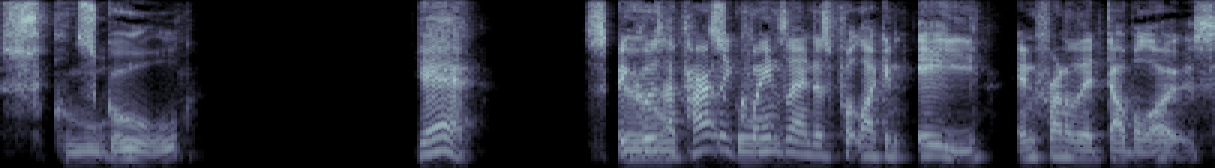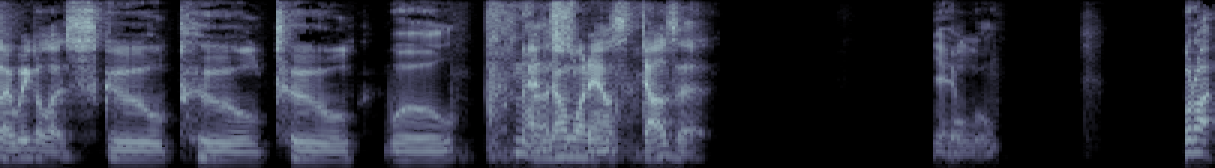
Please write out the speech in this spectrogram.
school. School. Yeah, because apparently school. Queenslanders put like an E in front of their double O's. So we got like school, pool, tool, wool, no, and no one wool. else does it. Yeah, wool. wool. But I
